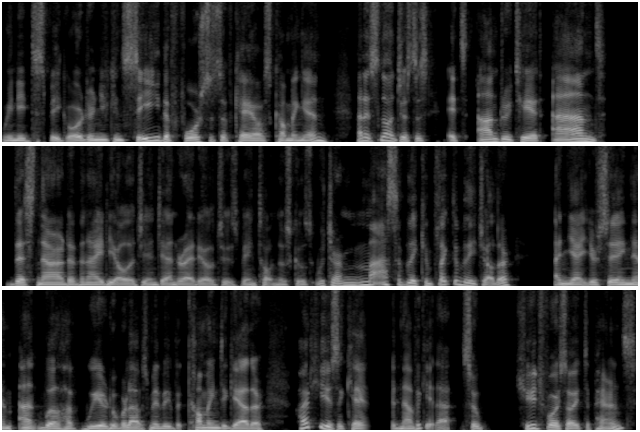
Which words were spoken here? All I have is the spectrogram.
We need to speak order, and you can see the forces of chaos coming in. And it's not just as it's Andrew Tate and this narrative and ideology and gender ideology is being taught in those schools, which are massively conflicted with each other. And yet you're seeing them and will have weird overlaps maybe, but coming together. How do you as a kid navigate that? So huge voice out to parents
